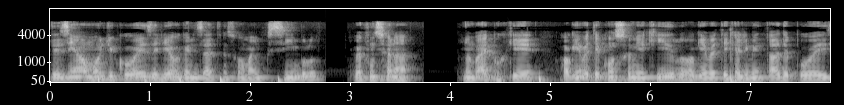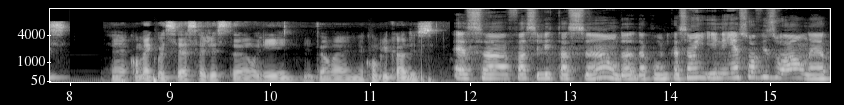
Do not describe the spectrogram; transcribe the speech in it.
desenhar um monte de coisa ali, organizar e transformar em símbolo, vai funcionar. Não vai, porque alguém vai ter que consumir aquilo, alguém vai ter que alimentar depois, né? Como é que vai ser essa gestão ali? Então é, é complicado isso. Essa facilitação da, da comunicação, e nem é só visual, né?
